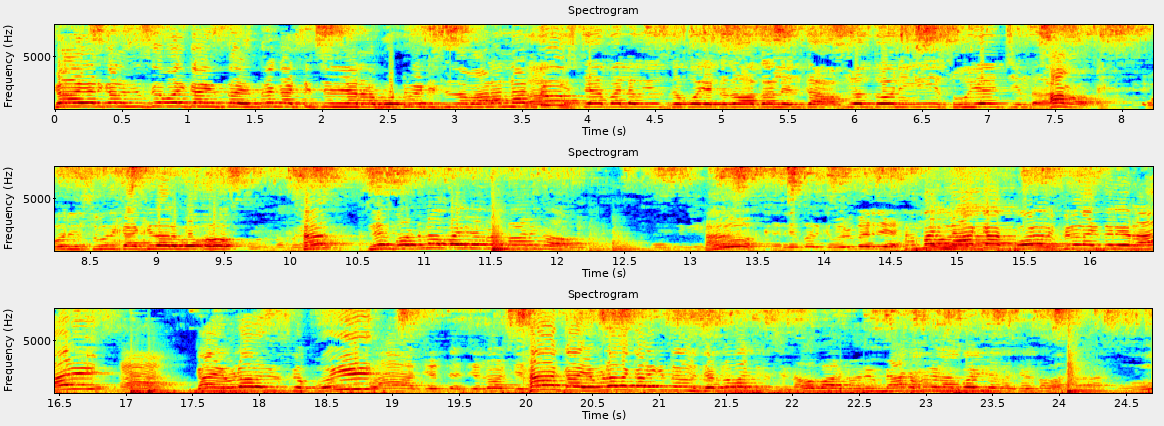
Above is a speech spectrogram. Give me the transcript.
గా ఎక్కడికన్నా తీసుకుపోయి గా ఇంత యంత్రం కట్టించింది ఏదన్నా బొట్టు పెట్టించిందా వాడన్నట్టు కిష్టపల్లికి తీసుకుపోయి ఎట్లా దోకాలి ఇంకా అబ్జల్తోని సూయించిందా. ఓ నీ ఓ. హా? నేను కొట్టినా గౌడిబరి. మరి నాకు ఆ కోడలు పిల్లలు అయితే రాని? ఆ, గా ఎవడాలో తీసుకుపోయి. గా ఎవడాల కడిగి నన్ను చెడ్డవాటి ఇచ్చింది నవబాడుకో నేను మేక పిల్లలు అబ్బాయి కదా చెడ్డవాట ఓ,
